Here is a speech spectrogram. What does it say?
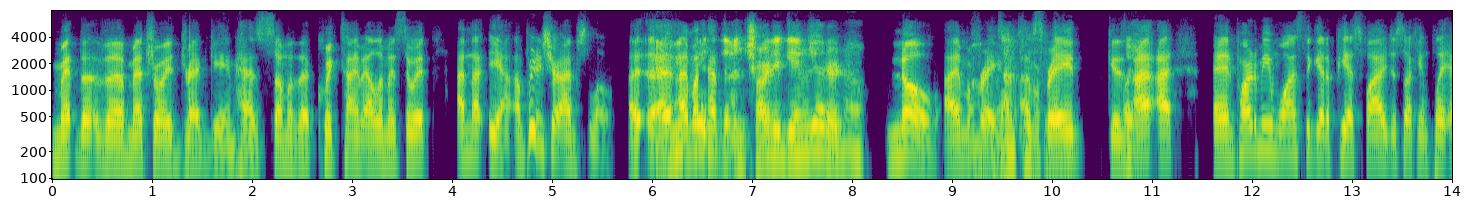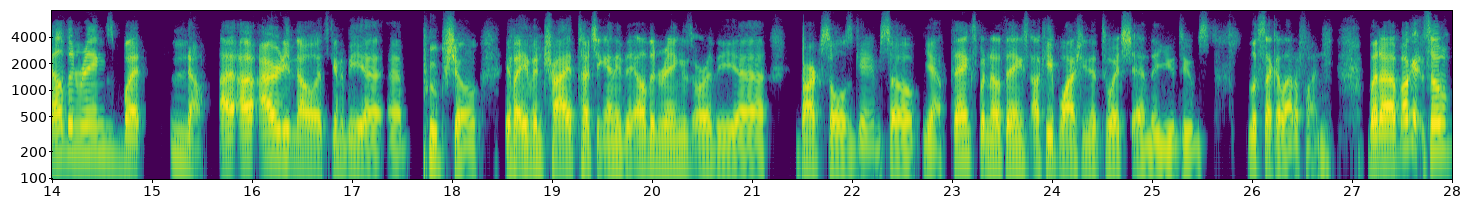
Met, the the Metroid Dread game has some of the quick time elements to it. I'm not. Yeah. I'm pretty sure I'm slow. I Have you I, I might have. the Uncharted games yet or no? No, I'm Oh, afraid. it's on I'm afraid because Oh, yeah. I, I and part of me wants to get a PS5 just so I can play Elden Rings, but no, I I I already know it's going to be a, a poop show if I even try touching any of the Elden Rings or the uh, Dark Souls game. So yeah, thanks but no thanks. I'll keep watching the Twitch and the YouTubes. Looks like a lot of fun. But uh, okay, so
